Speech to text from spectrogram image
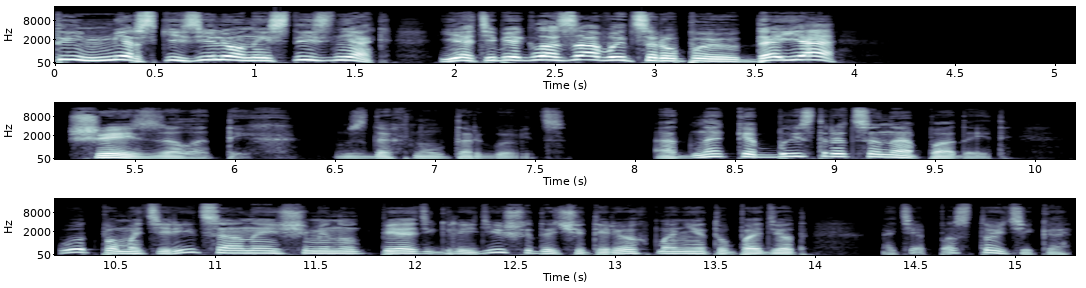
«Ты мерзкий зеленый слизняк! Я тебе глаза выцарапаю! Да я...» «Шесть золотых», — вздохнул торговец. «Однако быстро цена падает. Вот поматерится она еще минут пять, глядишь, и до четырех монет упадет. Хотя, постойте-ка,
